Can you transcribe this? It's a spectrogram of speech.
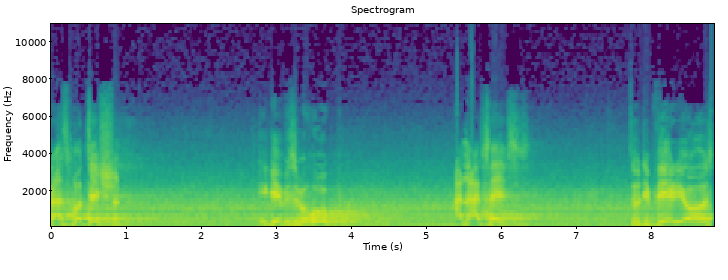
Transportation, it gives you hope and access to the various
